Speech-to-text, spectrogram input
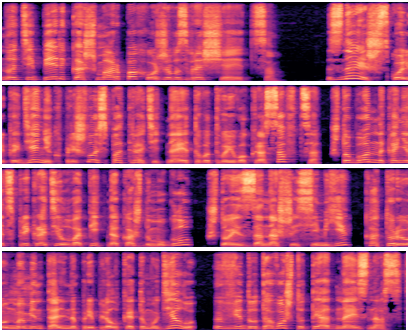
Но теперь кошмар, похоже, возвращается. Знаешь, сколько денег пришлось потратить на этого твоего красавца, чтобы он, наконец, прекратил вопить на каждом углу, что из-за нашей семьи, которую он моментально приплел к этому делу, ввиду того, что ты одна из нас,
